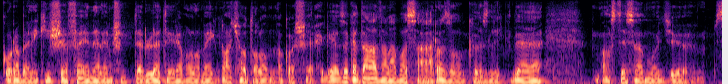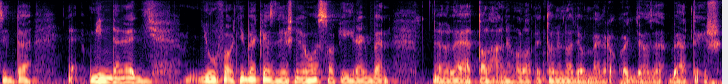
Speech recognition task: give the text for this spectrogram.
korabeli kisebb fejlelemség területére valamelyik nagyhatalomnak a serege. Ezeket általában szárazon közlik, de azt hiszem, hogy szinte minden egy nyúlfalknyi bekezdésnél hosszabb hírekben lehet találni valamit, ami nagyon megragadja az embert, és,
